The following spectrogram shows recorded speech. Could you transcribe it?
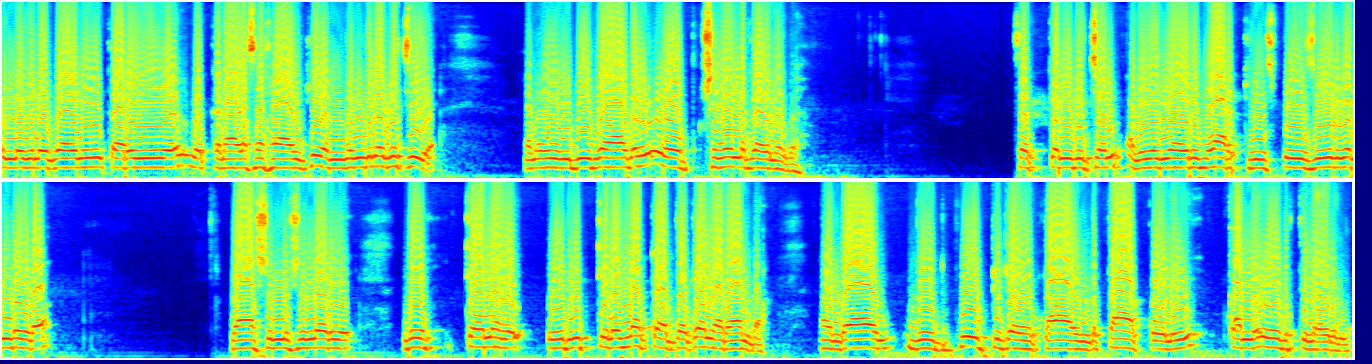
എന്തെങ്കിലുമൊക്കെ അതിന് കറി വെക്കണാളെ സഹായിക്കുക എന്തെങ്കിലുമൊക്കെ ചെയ്യാം. അങ്ങനെ ഒരുപാട് ഓപ്ഷനുകൾ അതിനൊക്കെ. സെക്കൻഡ് കിച്ചൺ അത് കഴിഞ്ഞാൽ ഒരു വർക്കിംഗ് സ്പേസ് കൊടുക്കുന്നുണ്ട് ഇവിടെ വാഷിംഗ് മെഷീനറി ഒരു കിണർ ഒരിക്കലും പറ്റാത്ത കിണറാണ്ട അതിന്റെ വീട്ടിൽ പൂട്ടിട്ട് അതിന്റെ താക്കോൽ കണ്ണ് എടുത്തില്ലായിരുന്നു.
